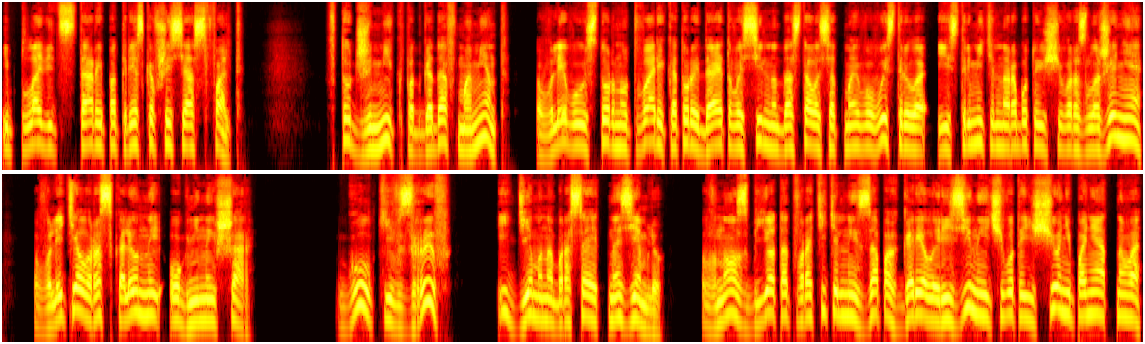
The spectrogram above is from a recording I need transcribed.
и плавить старый потрескавшийся асфальт. В тот же миг, подгадав момент, в левую сторону твари, которой до этого сильно досталось от моего выстрела и стремительно работающего разложения, влетел раскаленный огненный шар. Гулкий взрыв, и демона бросает на землю. В нос бьет отвратительный запах горелой резины и чего-то еще непонятного.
